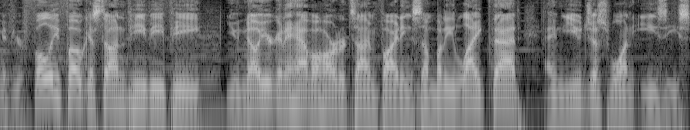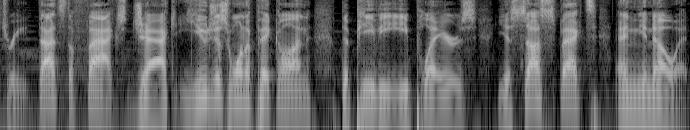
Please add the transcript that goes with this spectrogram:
If you're fully focused on PvP, you know you're going to have a harder time fighting somebody like that, and you just want easy street. That's the facts, Jack. You just want to pick on the PvE players. You suspect, and you know it.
